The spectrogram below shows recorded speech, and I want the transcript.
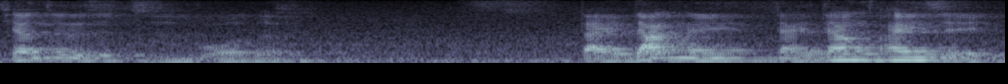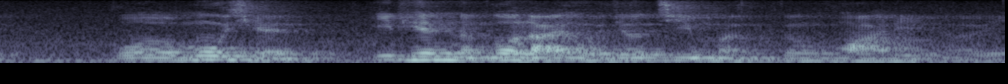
像这个是直播的，台当呢？台当拍谁？我目前一天能够来回就金门跟花莲而已，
